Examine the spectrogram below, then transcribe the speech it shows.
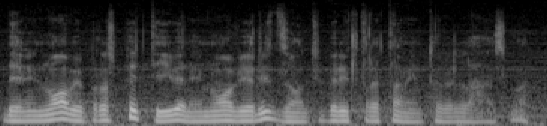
delle nuove prospettive, dei nuovi orizzonti per il trattamento dell'asma.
